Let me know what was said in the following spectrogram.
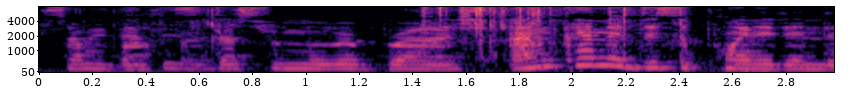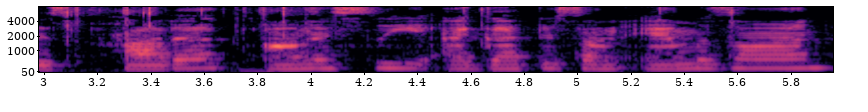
some buffers. This dust remover brush. I'm kind of disappointed in this product. Honestly, I got this on Amazon,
